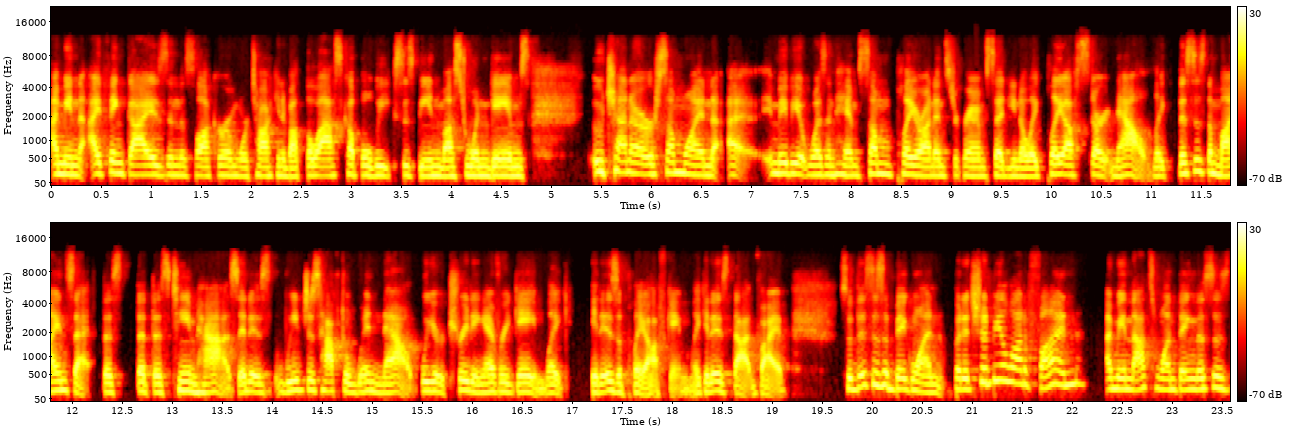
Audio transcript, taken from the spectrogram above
I mean, I think guys in this locker room were talking about the last couple weeks as being must-win games. Uchenna or someone, uh, maybe it wasn't him, some player on Instagram said, you know, like playoffs start now. Like this is the mindset this that this team has. It is we just have to win now. We are treating every game like it is a playoff game. Like it is that vibe. So this is a big one, but it should be a lot of fun. I mean, that's one thing. This is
